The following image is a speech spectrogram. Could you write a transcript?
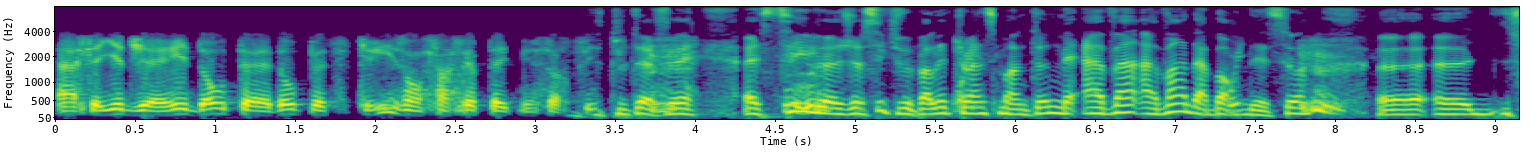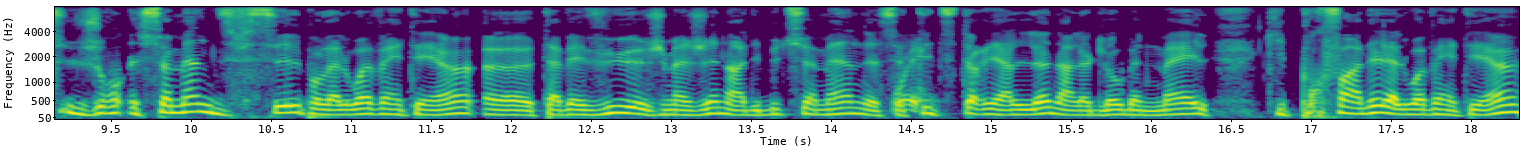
à essayer de gérer d'autres d'autres petites crises, on s'en serait peut-être mieux sorti. Tout à fait. Steve, euh, je sais que tu veux parler de Trans Mountain, mais avant, avant d'aborder ça, jour- semaine difficile pour la loi 21. tu avais vu, j'imagine, en début de semaine, cet Oui. éditorial-là dans le Globe and Mail qui pourfendait la loi 21.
